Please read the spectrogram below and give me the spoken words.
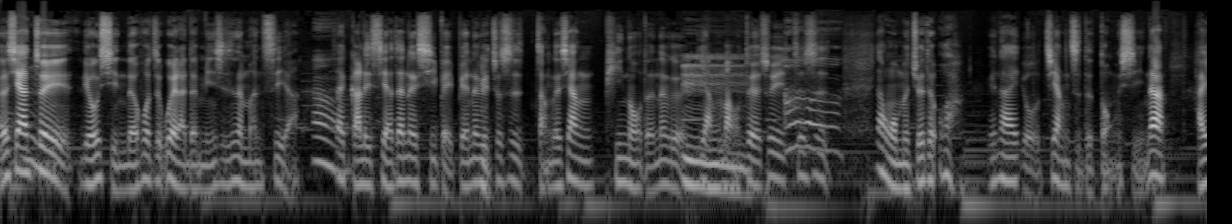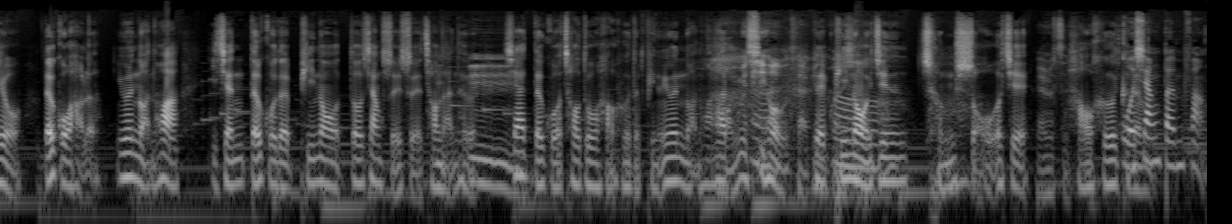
而现在最流行的或者未来的名字是门西亚，在加利西亚，在那个西北边，那个就是长得像皮诺的那个样貌，对，所以就是让我们觉得哇，原来有这样子的东西。那还有德国好了，因为暖化。以前德国的皮诺都像水水的超难喝，嗯、现在德国超多好喝的皮诺，因为暖化它，哦、因为气候改变，对皮诺已经成熟，而且好喝，果香奔放。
